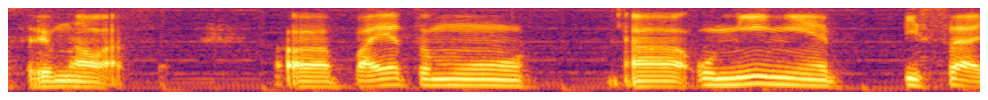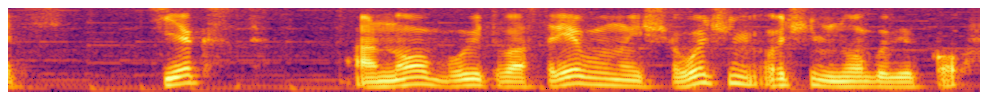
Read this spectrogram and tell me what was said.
соревноваться. А, Поэтому а, умение писать текст, оно будет востребовано еще очень-очень много веков.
